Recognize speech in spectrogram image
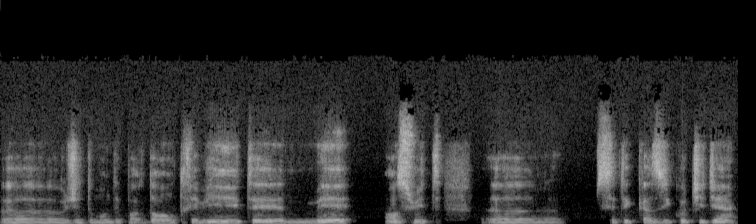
J'ai demandé pardon très vite, mais ensuite, c'était quasi quotidien,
